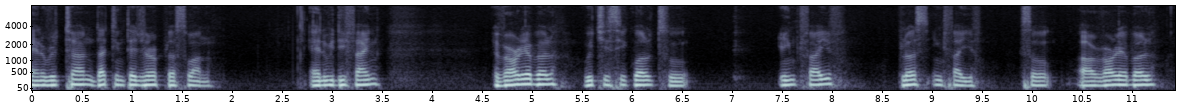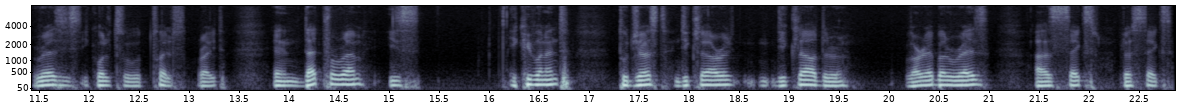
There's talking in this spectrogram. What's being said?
and return that integer plus one. And we define a variable which is equal to inc5 plus inc5. So our variable res is equal to 12, right? And that program is equivalent to just declare declare the variable res as sex plus sex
